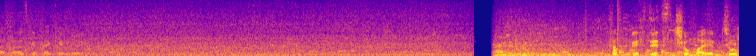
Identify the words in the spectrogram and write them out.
Erstmal das Gepäck hinbringen. Wir sitzen schon mal im Zug.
